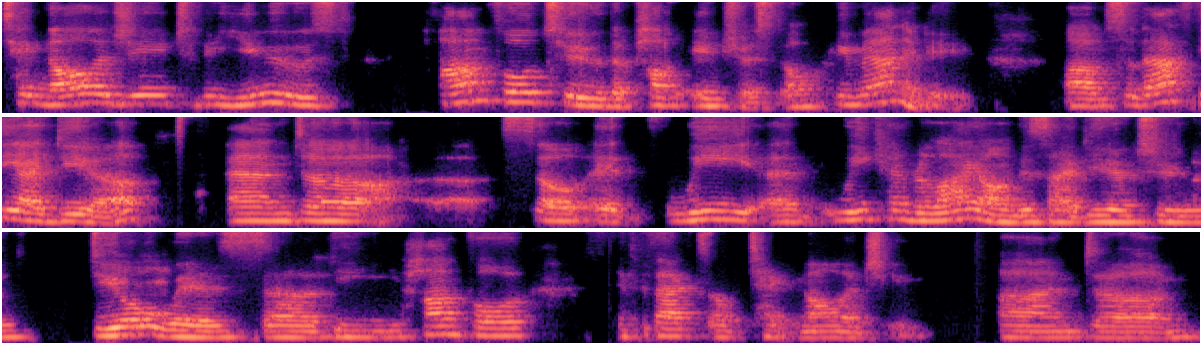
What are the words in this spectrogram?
technology to be used harmful to the public interest of humanity. Um, so that's the idea. And uh, so it, we, uh, we can rely on this idea to deal with uh, the harmful effects of technology. And um,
